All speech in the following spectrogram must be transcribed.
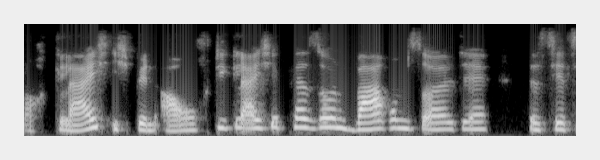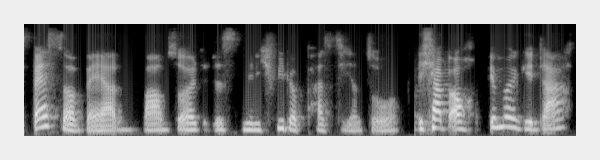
noch gleich. Ich bin auch die gleiche Person. Warum sollte das jetzt besser werden? Warum sollte das mir nicht wieder passieren? So. Ich habe auch immer gedacht,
